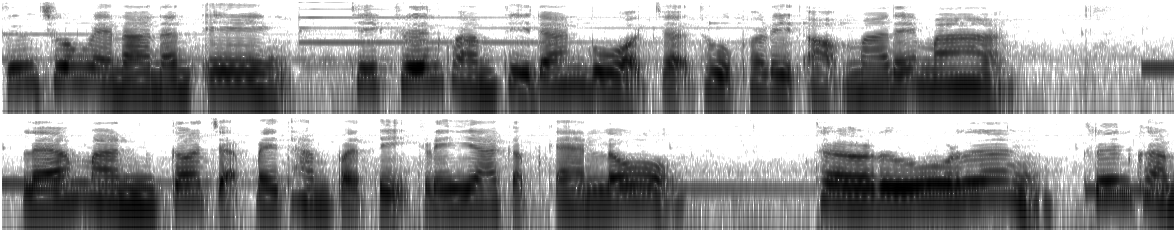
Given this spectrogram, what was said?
ซึ่งช่วงเวลานั้นเอง ที่คลื่นความถี่ด้านบวกจะถูกผลิตออกมาได้มาก แล้วมันก็จะไปทำปฏิกิริยากับแกนโลก เธอรู้เรื่องคลื่นความ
